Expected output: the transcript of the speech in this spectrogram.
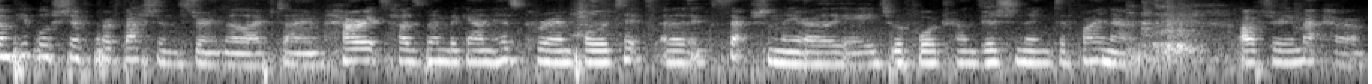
Some people shift professions during their lifetime. Harriet's husband began his career in politics at an exceptionally early age before transitioning to finance after he met her.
